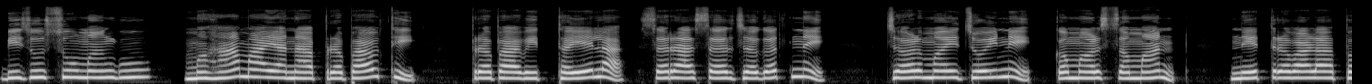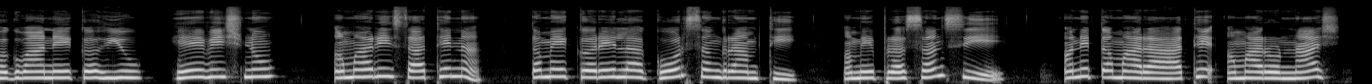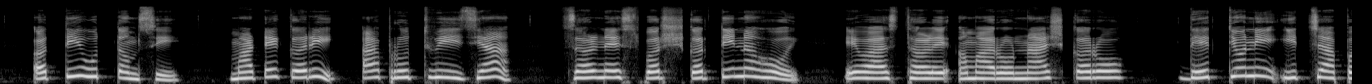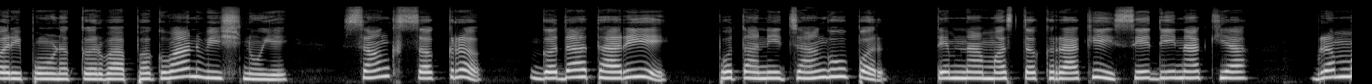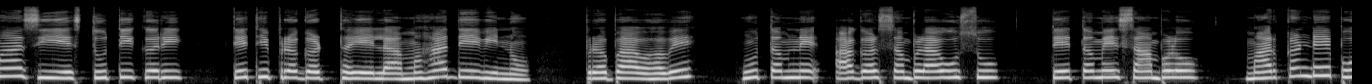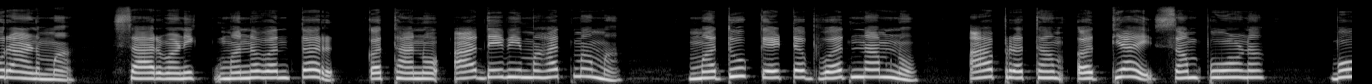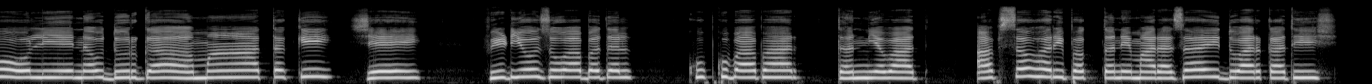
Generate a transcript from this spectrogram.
બીજું શું માંગવું મહામાયાના પ્રભાવથી પ્રભાવિત થયેલા સરાસર જગતને જળમય જોઈને કમળ સમાન નેત્રવાળા ભગવાને કહ્યું, હે વિષ્ણુ, અમારી સાથેના તમે કરેલા ઘોર સંગ્રામથી અમે પ્રસન્ન છીએ અને તમારા હાથે અમારો નાશ અતિ ઉત્તમ છે. માટે કરી આ પૃથ્વી જ્યાં જળને સ્પર્શ કરતી ન હોય, એવા સ્થળે અમારો નાશ કરો. દૈત્યોની ઈચ્છા પરિપૂર્ણ કરવા ભગવાન વિષ્ણુએ શંખ ચક્ર ગદાધારીએ પોતાની જાંઘ ઉપર તેમના મસ્તક રાખી સેદી નાખ્યા. બ્રહ્માજીએ સ્તુતિ કરી તેથી પ્રગટ થયેલા મહાદેવીનો પ્રભાવ હવે હું તમને આગળ સંભળાવું છું. તે તમે સાંભળો. માર્કંડે પુરાણમાં સાર્વણિક મનવંતર કથાનો આ દેવી મહાત્મામાં મધુ કેટભવધ નામનો આ પ્રથમ અધ્યાય સંપૂર્ણ. બોલીએ નવદુર્ગા માત કી જય. વીડિયો જોવા બદલ ખૂબ ખૂબ આભાર. ધન્યવાદ. આપ સૌ હરિભક્તને મારા જય દ્વારકાધીશ.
